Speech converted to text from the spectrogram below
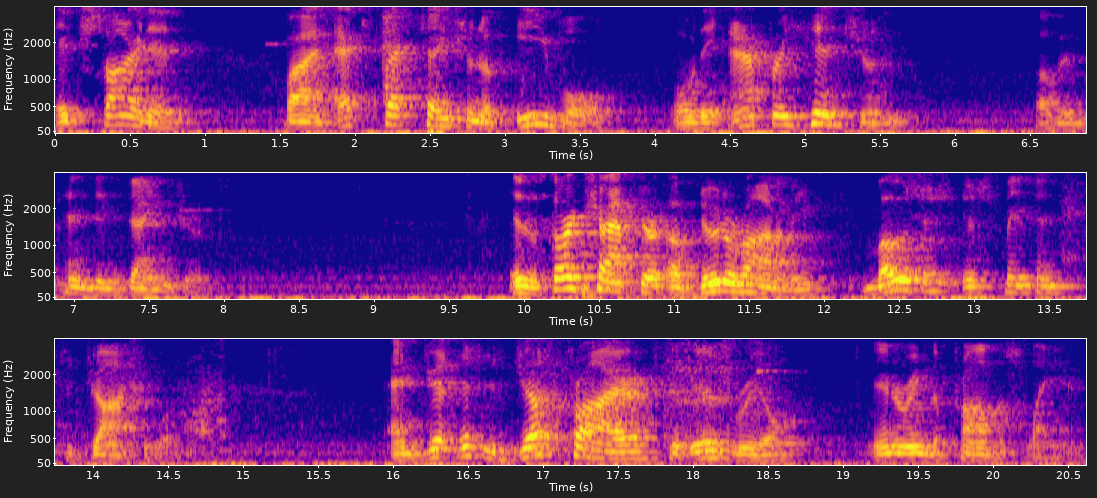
excited by an expectation of evil or the apprehension of impending danger. In the third chapter of Deuteronomy, Moses is speaking to Joshua. And ju- this is just prior to Israel entering the promised land.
